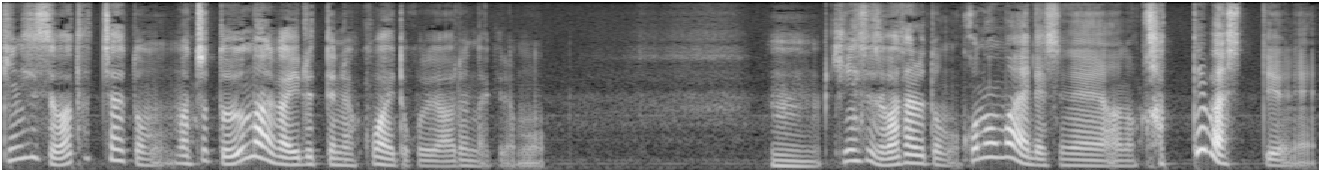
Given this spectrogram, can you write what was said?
気にせず渡っちゃうと思う。まあちょっと馬がいるっていうのは怖いところではあるんだけども。うん、気にせず渡ると思う。この前ですね、あの、勝手橋っていうね、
